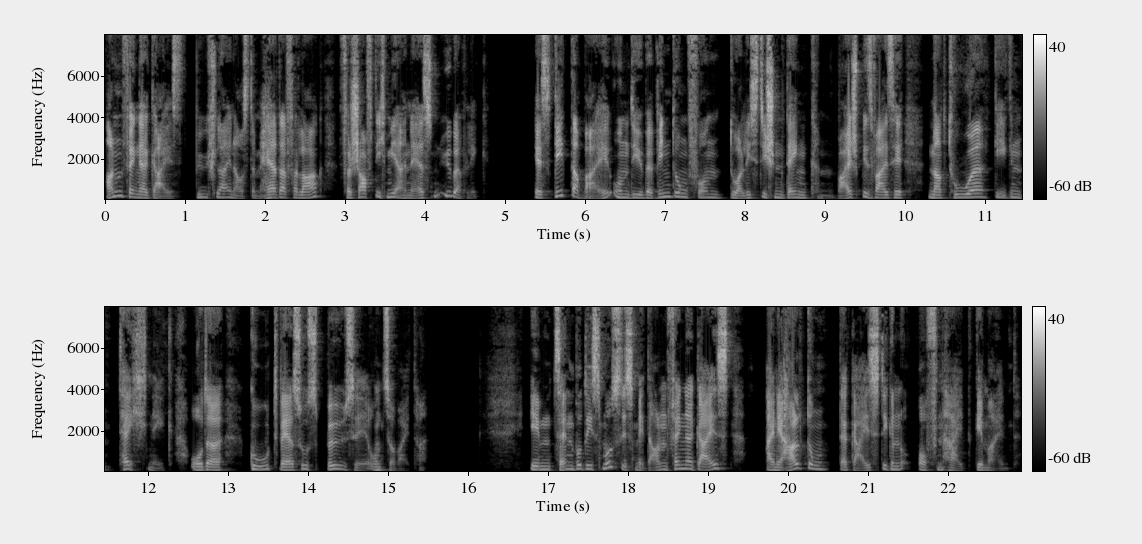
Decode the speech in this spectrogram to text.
Anfängergeist-Büchlein aus dem Herder Verlag verschaffte ich mir einen ersten Überblick. Es geht dabei um die Überwindung von dualistischen Denken, beispielsweise Natur gegen Technik oder Gut versus Böse und so weiter. Im Zen-Buddhismus ist mit Anfängergeist eine Haltung der geistigen Offenheit gemeint.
